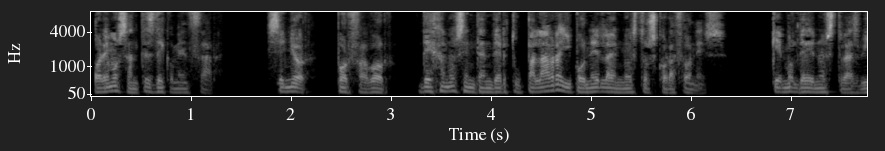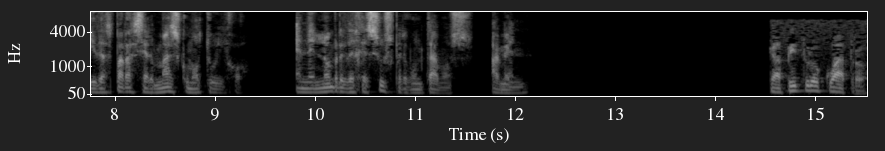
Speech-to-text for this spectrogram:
Oremos antes de comenzar. Señor, por favor, déjanos entender tu palabra y ponerla en nuestros corazones. Que moldee nuestras vidas para ser más como tu Hijo. En el nombre de Jesús preguntamos. Amén. Capítulo 4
